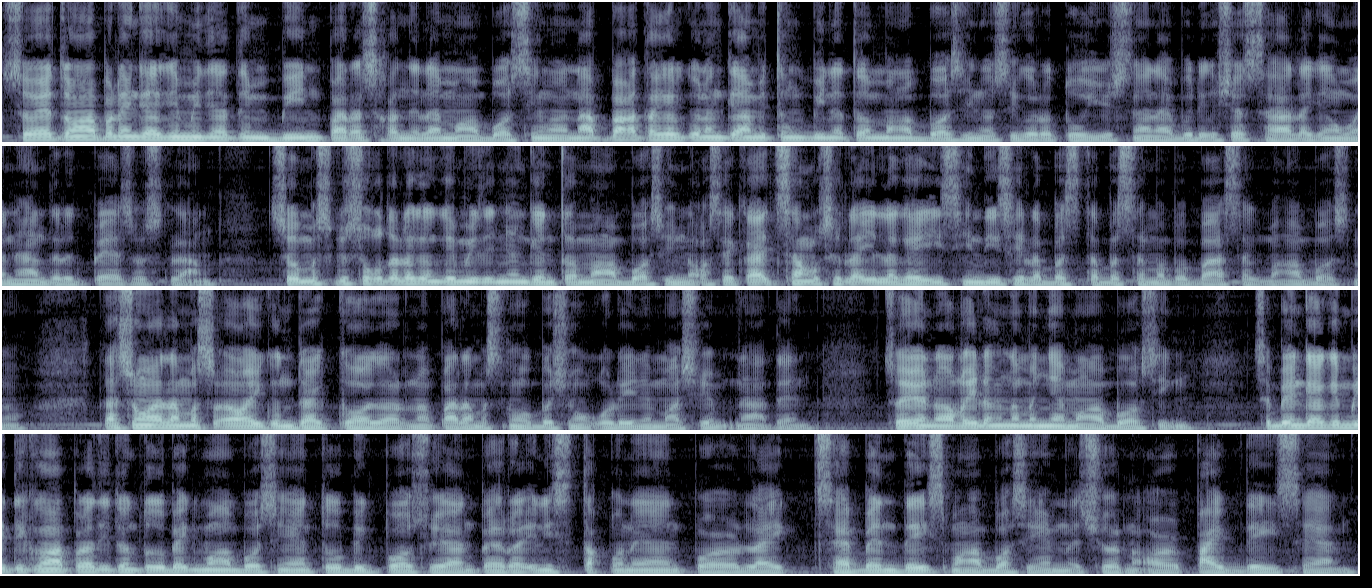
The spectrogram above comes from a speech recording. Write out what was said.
So ito nga pala yung gagamitin natin bin para sa kanila mga bossing. No? Napakatagal ko nang gamit tong bin na to mga bossing. No? Siguro 2 years na. Nabili ko siya sa halagang 100 pesos lang. So mas gusto ko talagang gamitin yung ganito mga bossing. No? Kasi kahit saan ko sila ilagay is hindi sila basta-basta mababasag mga boss. No? Kaso nga lang mas okay kung dark color no? para mas lumabas yung kulay ng mga shrimp natin. So yun, okay lang naman yan mga bossing. Sabihin gagamitin ko nga pala dito ng tubig mga bossing. Yan, tubig poso yan. Pero in-stock ko na yan for like 7 days mga bossing. I'm not sure na or 5 days. Yan.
